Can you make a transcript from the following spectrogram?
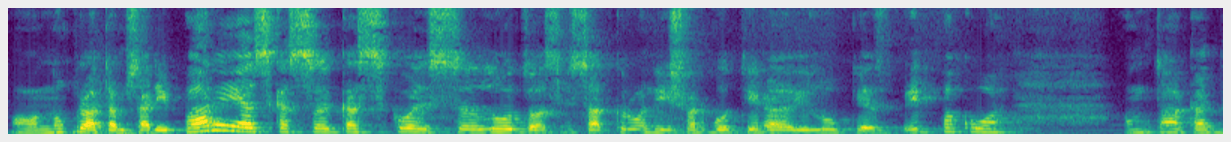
Un, nu, protams, arī pārējās, kas, kas ko es lūdzos, visādi kronīši, varbūt ir lūgties bitpako. Un tā, kad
